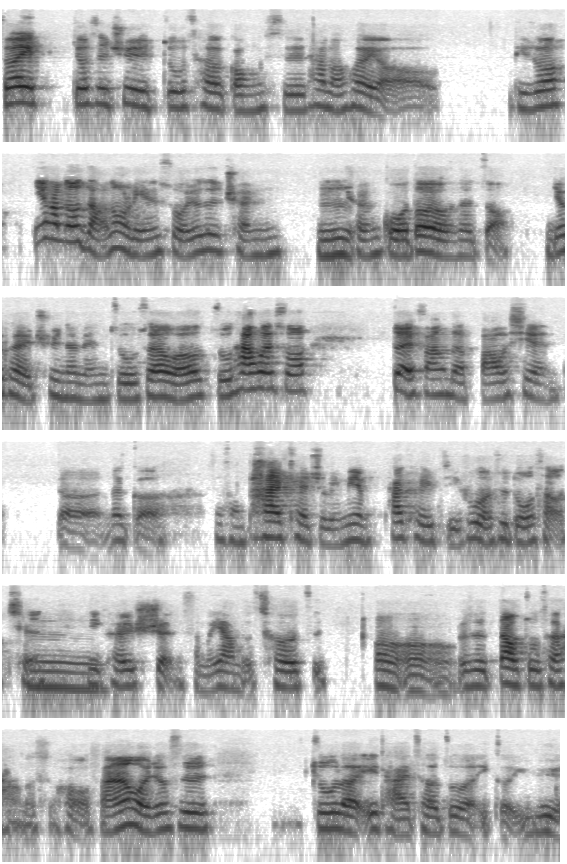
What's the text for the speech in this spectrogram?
所以就是去租车公司，他们会有，比如说，因为他们都找那种连锁，就是全全国都有那种，你就可以去那边租。所以我要租，他会说对方的保险的那个那种 package 里面，他可以给付的是多少钱，你可以选什么样的车子。嗯嗯嗯，就是到租车行的时候，反正我就是租了一台车，租了一个月。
